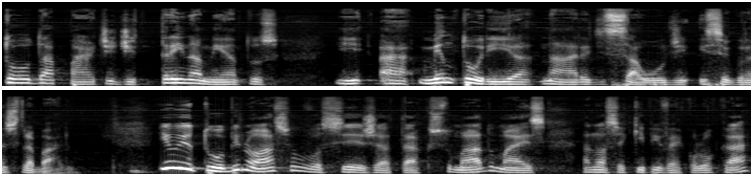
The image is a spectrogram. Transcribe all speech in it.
Toda a parte de treinamentos e a mentoria na área de saúde e segurança do trabalho. E o YouTube nosso, você já está acostumado, mas a nossa equipe vai colocar,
